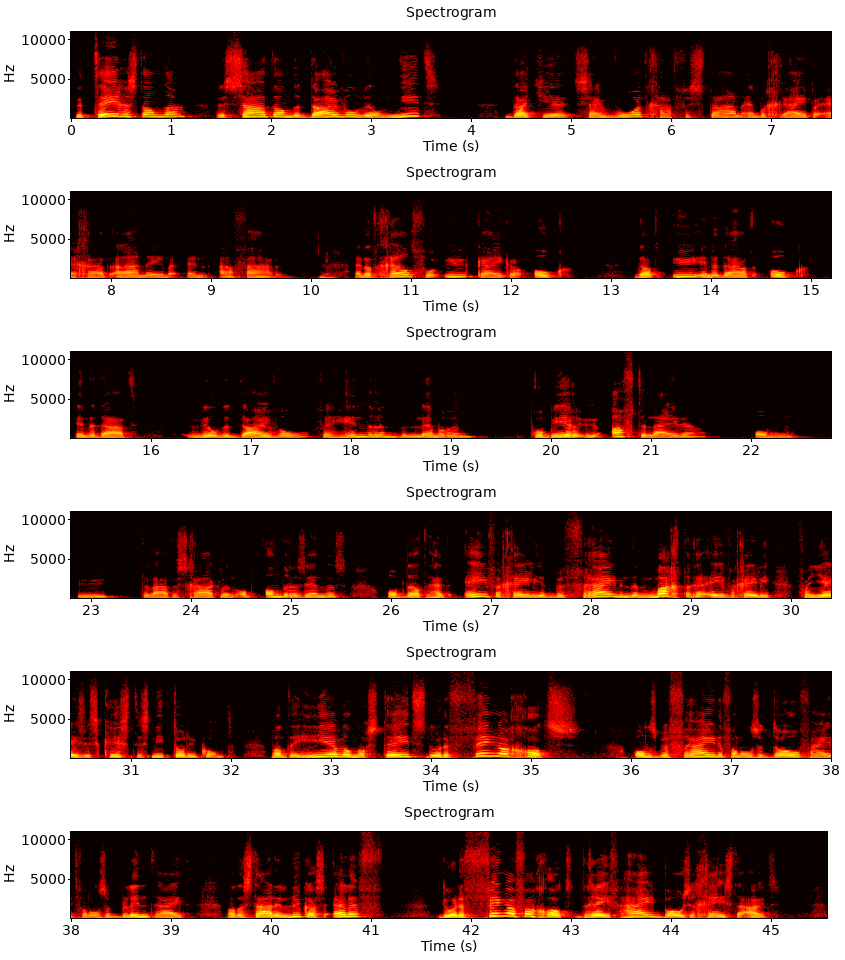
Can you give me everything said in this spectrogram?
De tegenstander, de Satan, de duivel wil niet dat je zijn woord gaat verstaan en begrijpen en gaat aannemen en aanvaarden. Ja. En dat geldt voor u, kijker, ook. Dat u inderdaad ook, inderdaad, wil de duivel verhinderen, belemmeren, proberen u af te leiden om u te laten schakelen op andere zenders, opdat het evangelie, het bevrijdende, machtige evangelie van Jezus Christus niet tot u komt. Want de Heer wil nog steeds door de vinger Gods ons bevrijden van onze doofheid, van onze blindheid. Want er staat in Lucas 11, door de vinger van God dreef hij boze geesten uit.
